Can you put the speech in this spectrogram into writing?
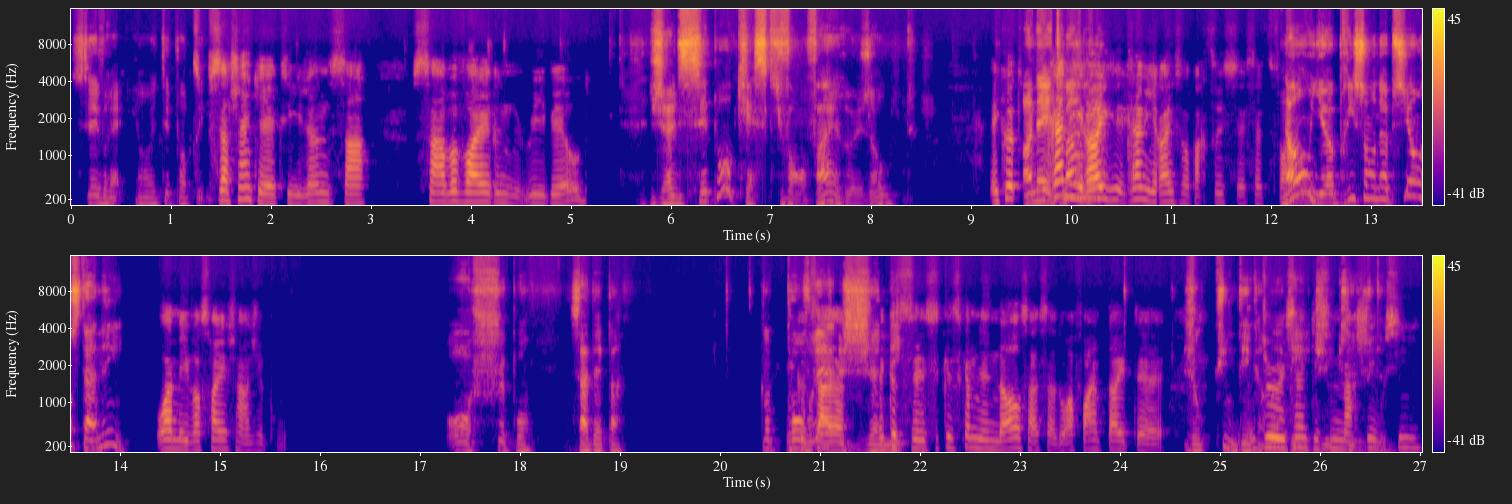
C'est vrai, ils ont été pris. Sachant que Cleveland s'en va vers une rebuild. Je ne sais pas qu'est-ce qu'ils vont faire, eux autres. Écoute, Ramirez, Ramirez va partir cette fois. Non, il a pris son option cette année. Ouais, mais il va se faire échanger pour. Oh, je sais pas. Ça dépend. Pour vrai, je C'est comme Lindor, ça, ça doit faire peut-être. Euh, J'ai aucune idée comment. Deux ans qui est sur le marché aussi.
